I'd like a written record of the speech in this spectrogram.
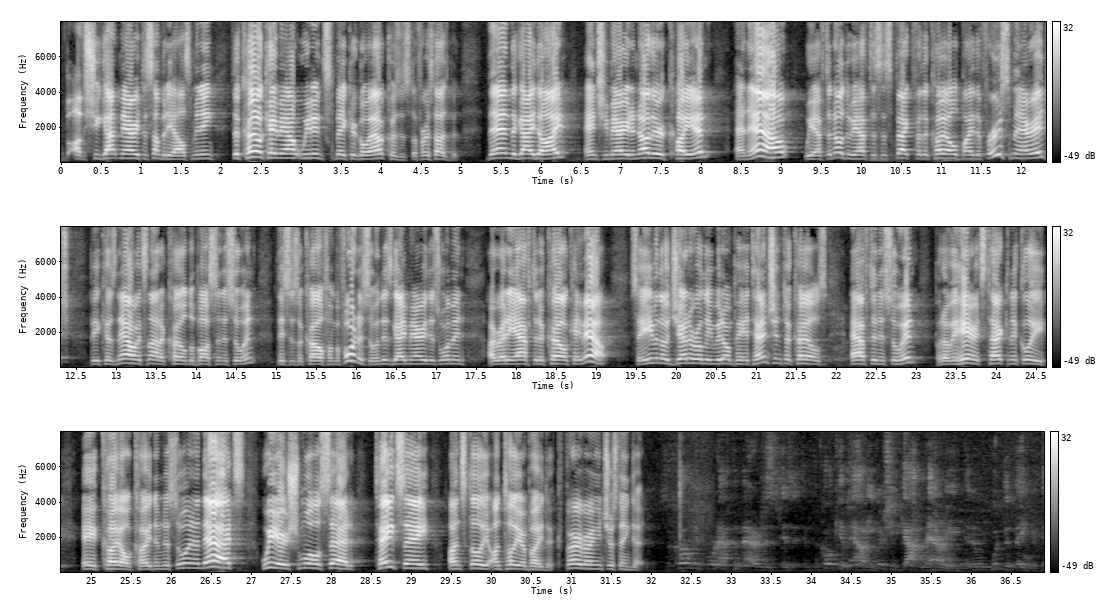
of she got married to somebody else, meaning the koil came out, we didn't make her go out because it's the first husband. Then the guy died, and she married another kohen, and now we have to know: do we have to suspect for the koil by the first marriage? Because now it's not a koil to bus and Nisuin. This is a koil from before Nisuin. This guy married this woman already after the koil came out. So even though generally we don't pay attention to koils after Nisuin, but over here it's technically a koil kaidim Nisuin, and that's where Shmuel said, Teitse until, you, until you're Baidik. Very, very interesting did.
